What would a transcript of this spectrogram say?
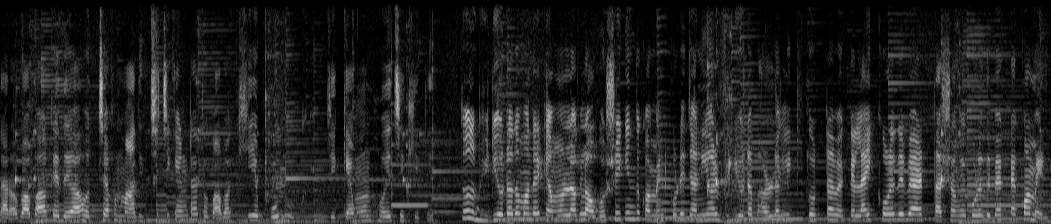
দাঁড়াও, বাবাকে দেওয়া হচ্ছে, এখন মা দিচ্ছে চিকেনটা তো বাবা খেয়ে বলুক যে কেমন হয়েছে খেতে। তো ভিডিওটা তোমাদের কেমন লাগল অবশ্যই কিন্তু কমেন্ট করে জানিও, আর ভিডিওটা ভালো লাগলে কী করতে হবে, একটা লাইক করে দেবে, আর তার সঙ্গে করে দেবে একটা কমেন্ট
